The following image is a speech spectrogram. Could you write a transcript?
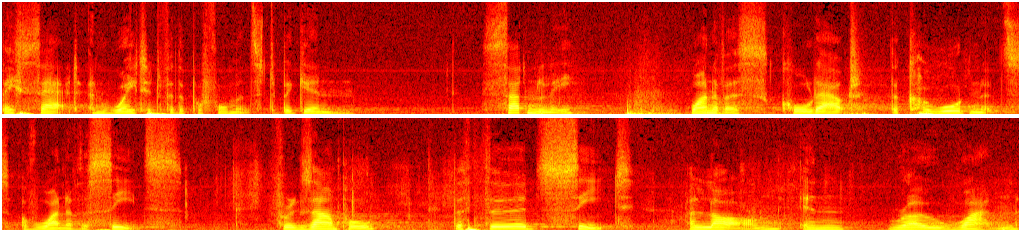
They sat and waited for the performance to begin. Suddenly, one of us called out the coordinates of one of the seats. For example, the third seat along in row one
